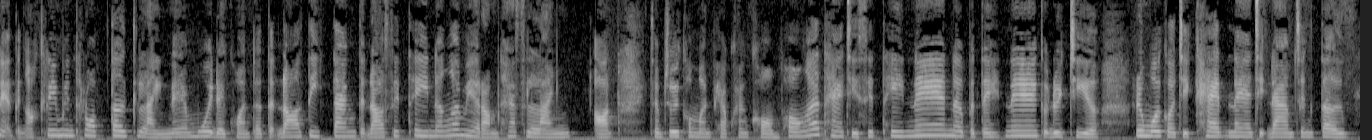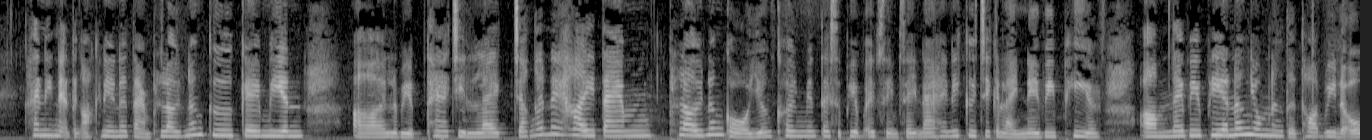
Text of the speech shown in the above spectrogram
អ្នកទាំងអស់គ្នាមានធ្លាប់ទៅកន្លែងណាមួយដែលគ្រាន់តែទៅដល់ទីតាំងទៅដល់ city ហ្នឹងមានអារម្មណ៍ថាស្រឡាញ់អត់ចាំជួយ comment ប្រាប់ខាងក្រោមផងថាជា city ណានៅប្រទេសណាក៏ដូចជាឬមួយក៏ជាខេត្តណាជាដើមអញ្ចឹងទៅហើយនេះអ្នកទាំងអស់គ្នានៅតាមផ្លូវហ្នឹងគឺគេមានអឺ របៀបថាជាលេខចឹងណាហើយតាមផ្លូវហ្នឹងក៏យើងឃើញមានទេសភាពអីផ្សេងផ្សេងដែរហើយនេះគឺជាកន្លែង Navy Pier អឺ Navy Pier ហ្នឹងខ្ញុំនឹងទៅថតវីដេអូ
